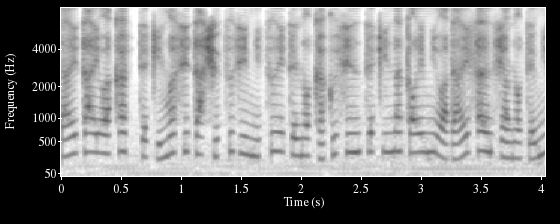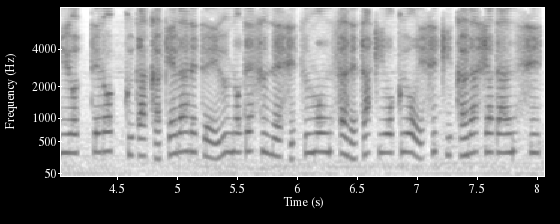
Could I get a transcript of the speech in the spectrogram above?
大体分かってきました出自についての革新的な問いには第三者の手によってロックがかけられているのですね。質問された記憶を意識から遮断し、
